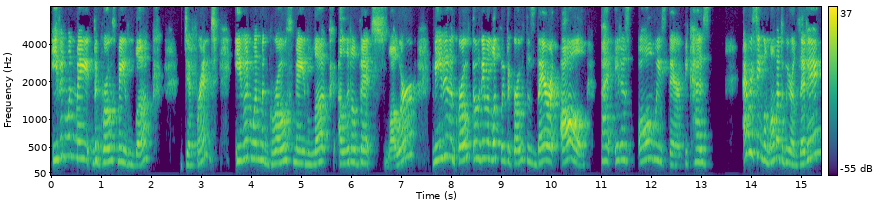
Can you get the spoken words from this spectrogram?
even when may the growth may look different, even when the growth may look a little bit slower, maybe the growth doesn't even look like the growth is there at all, but it is always there because every single moment that we are living,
